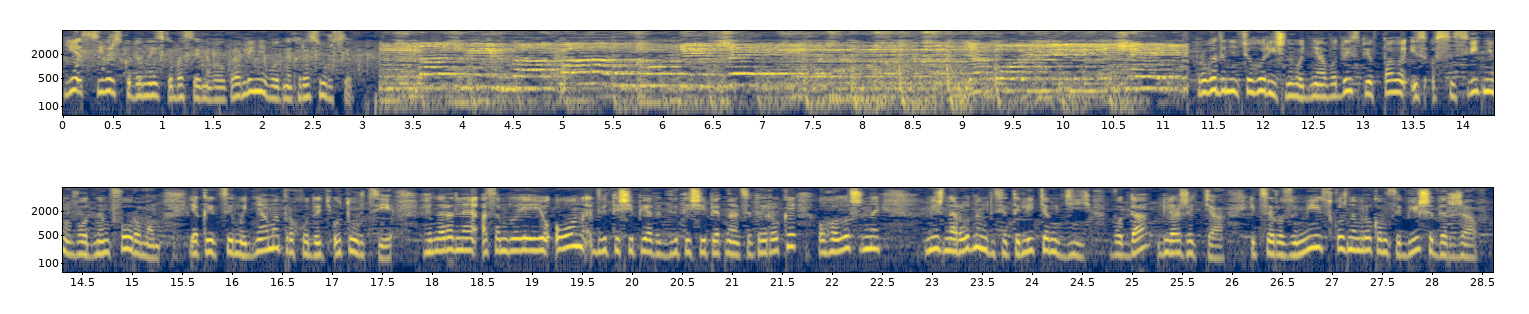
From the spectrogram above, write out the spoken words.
є Сіверсько-Донецьке басейнове управління водних ресурсів. Проведення цьогорічного дня води співпало із Всесвітнім водним форумом, який цими днями проходить у Турції. Генеральною асамблеєю ООН 2005-2015 роки оголошений міжнародним десятиліттям дій вода для життя, і це розуміють з кожним роком все більше держав.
